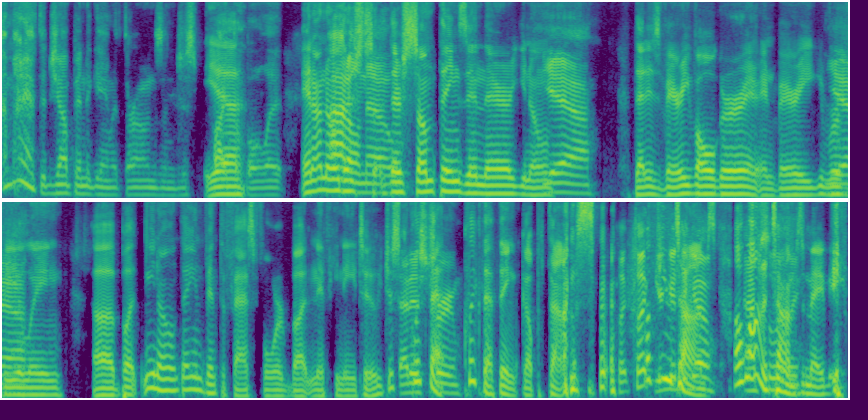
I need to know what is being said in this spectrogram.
I might have to jump into Game of Thrones and just bite Yeah. the bullet. And I know I there's, know. there's some things in there, you know, Yeah, that is very vulgar and, and very revealing. Uh, but you know, they invent the fast forward button if you need to. Just That click is true. Click that thing a couple times, click, click. a few good to go. times, a lot of times, maybe.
